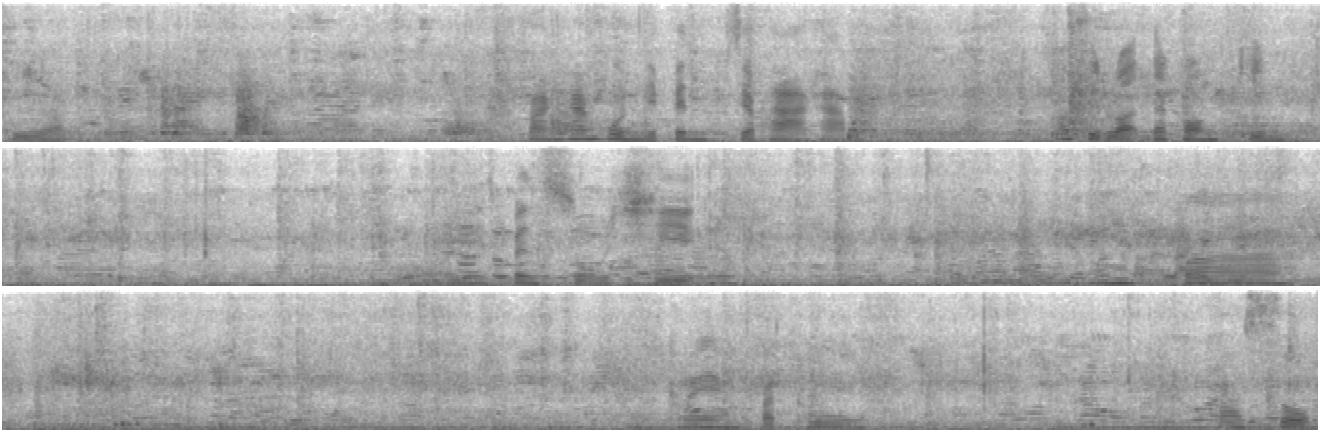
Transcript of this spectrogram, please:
โอ้ ผือกฟังข้างหุ่นจะเป็นเสื้อผ้าครับเอาสิหลอดแต่ของกิน อันนี้จะเป็นซูชิปลาแกล้งปลาทูปลาสม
